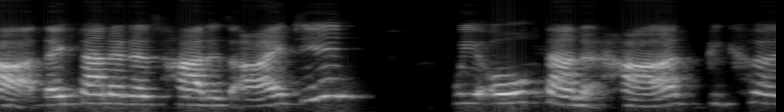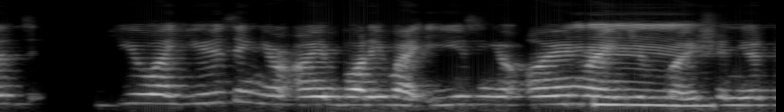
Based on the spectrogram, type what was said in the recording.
hard. They found it as hard as I did. We all found it hard because you are using your own body weight, you're using your own range of Mm. motion, you're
